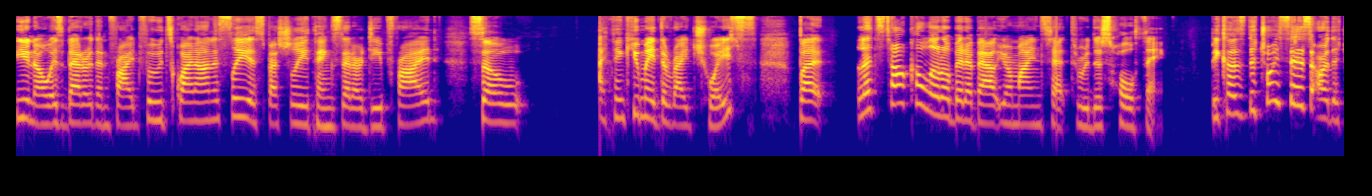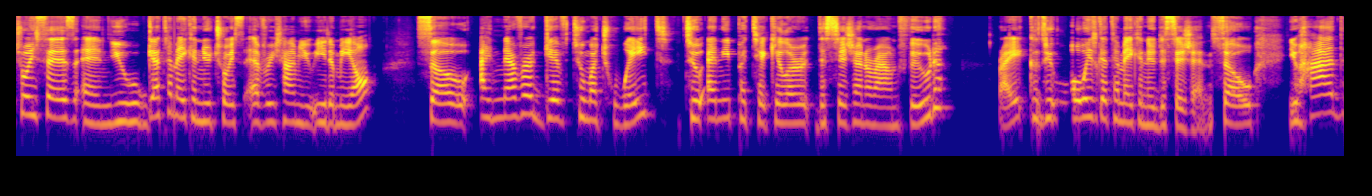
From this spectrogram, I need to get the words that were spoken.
you know, is better than fried foods quite honestly, especially things that are deep fried. So I think you made the right choice. But let's talk a little bit about your mindset through this whole thing. Because the choices are the choices and you get to make a new choice every time you eat a meal. So I never give too much weight to any particular decision around food right? Because you mm-hmm. always get to make a new decision. So you had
